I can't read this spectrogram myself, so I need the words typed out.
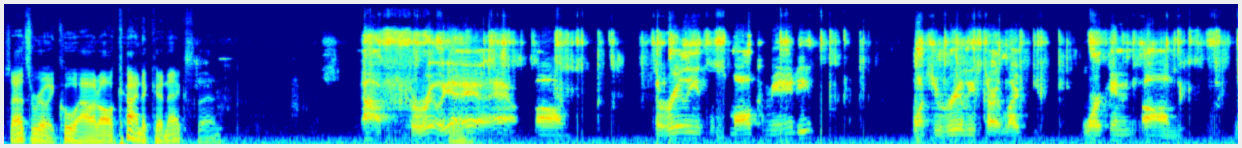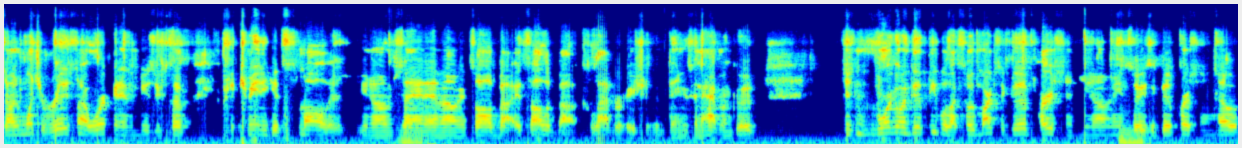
So that's really cool how it all kind of connects then. Nah, for real, yeah, Yeah. yeah, yeah. Um, it's a really, it's a small community. Once you really start like working, um, you know, once you really start working in the music stuff, the community gets smaller. You know what I'm saying? And um, it's all about, it's all about collaboration and things and having good, just working with good people. Like, so Mark's a good person. You know what I mean? So he's a good person. You know,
